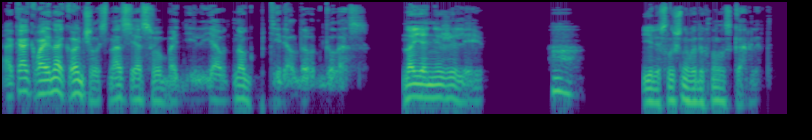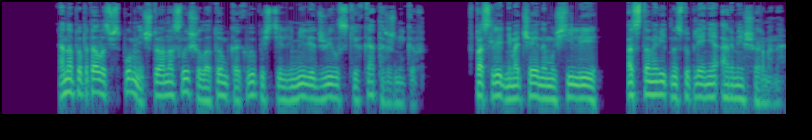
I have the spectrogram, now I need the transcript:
А как война кончилась, нас и освободили. Я вот ногу потерял, да вот глаз. Но я не жалею. А, еле слышно выдохнула Скарлетт. Она попыталась вспомнить, что она слышала о том, как выпустили миледжвиллских каторжников в последнем отчаянном усилии остановить наступление армии Шермана.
